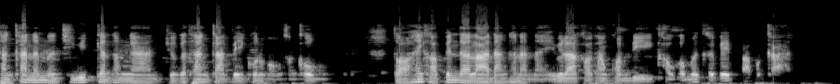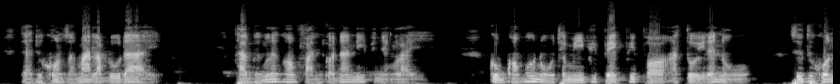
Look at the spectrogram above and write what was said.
ทั้งการดำเนินชีวิตการทำงานจนกระทั่งการเป็นคนของสังคม ต่อให้เขาเป็นดาราดังขนาดไหน เวลาเขาทำความดี เขาก็ไม่เคยไปปรับประกาศ แต่ทุกคนสามารถรับรู้ได้ ถามถึงเรื่องความฝันก่อนหน้านี้เป็นอย่างไร กลุ่มของพวกหนูจะมีพี่เป๊กพี่ปออาตุ๋ยและหนู ซึ่งทุกคน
